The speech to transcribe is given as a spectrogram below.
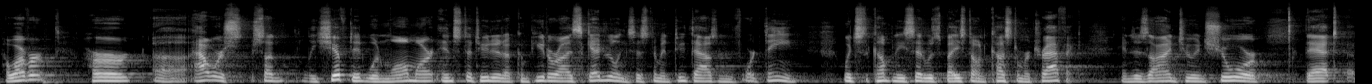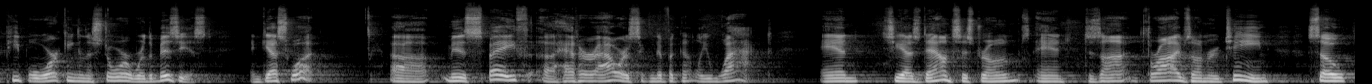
However, her uh, hours suddenly shifted when Walmart instituted a computerized scheduling system in 2014, which the company said was based on customer traffic and designed to ensure that people working in the store were the busiest. And guess what? Uh, Ms. Spaeth uh, had her hours significantly whacked, and she has Down syndrome and design, thrives on routine. So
